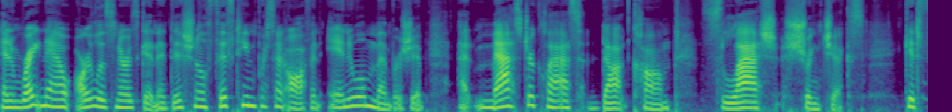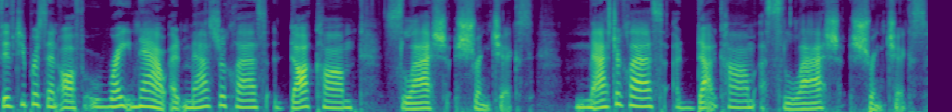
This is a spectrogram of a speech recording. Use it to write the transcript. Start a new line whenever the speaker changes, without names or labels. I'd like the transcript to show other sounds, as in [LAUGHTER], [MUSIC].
And right now, our listeners get an additional 15% off an annual membership at masterclass.com slash shrinkchicks. Get 50% off right now at masterclass.com slash shrinkchicks. masterclass.com slash shrinkchicks.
